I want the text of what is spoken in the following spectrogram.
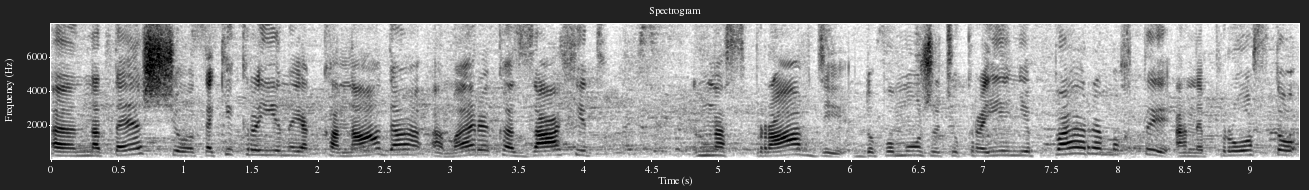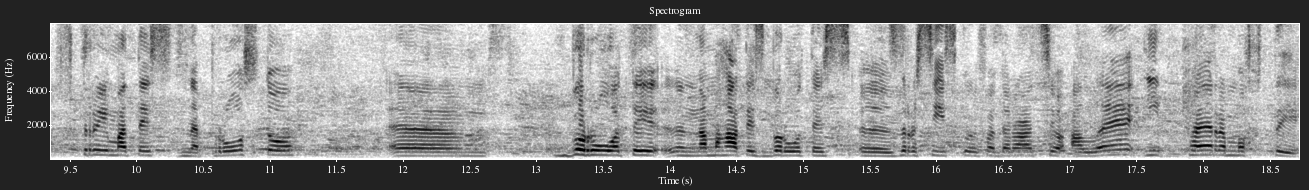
е, на те, що такі країни, як Канада, Америка, Захід. Насправді допоможуть Україні перемогти, а не просто втриматись, не просто бороти, намагатись боротись е, з Російською Федерацією, але і перемогти.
